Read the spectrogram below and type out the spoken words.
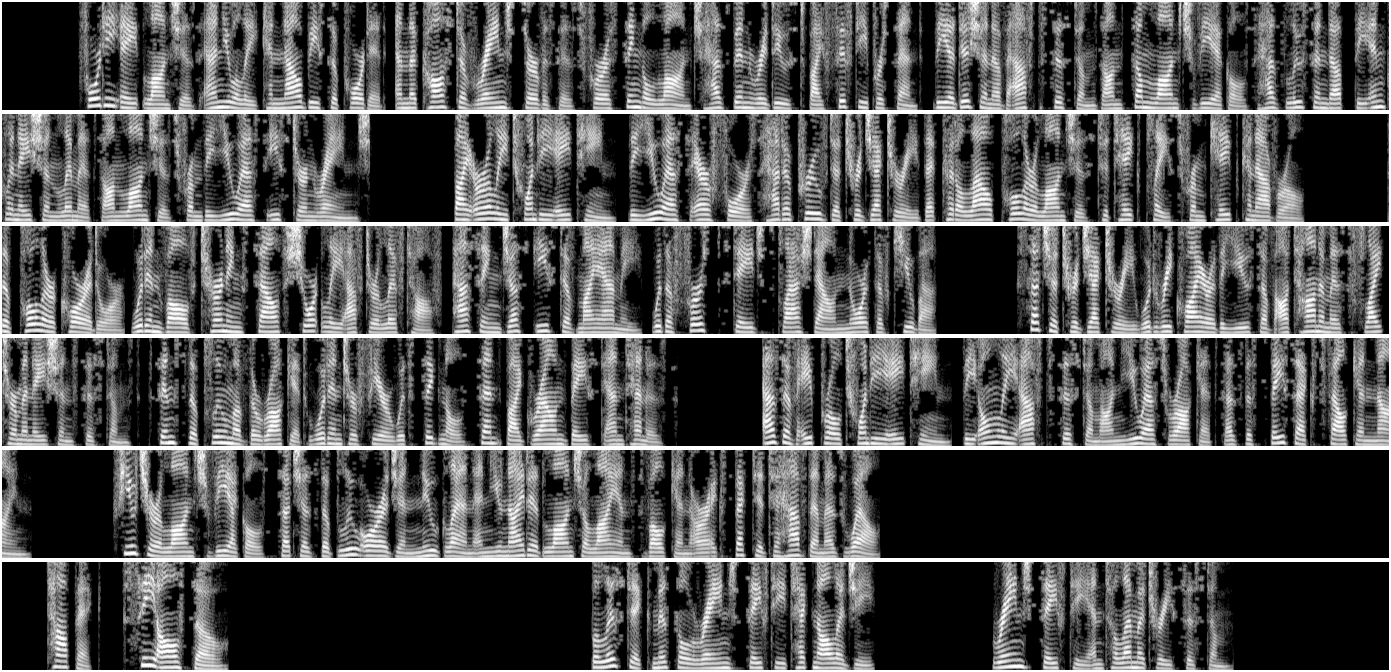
48 launches annually can now be supported, and the cost of range services for a single launch has been reduced by 50%. The addition of aft systems on some launch vehicles has loosened up the inclination limits on launches from the U.S. Eastern Range. By early 2018, the U.S. Air Force had approved a trajectory that could allow polar launches to take place from Cape Canaveral. The polar corridor would involve turning south shortly after liftoff, passing just east of Miami, with a first-stage splashdown north of Cuba. Such a trajectory would require the use of autonomous flight termination systems, since the plume of the rocket would interfere with signals sent by ground-based antennas. As of April 2018, the only aft system on U.S. rockets is the SpaceX Falcon 9. Future launch vehicles such as the Blue Origin New Glenn and United Launch Alliance Vulcan are expected to have them as well. See also Ballistic missile range safety technology Range safety and telemetry system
